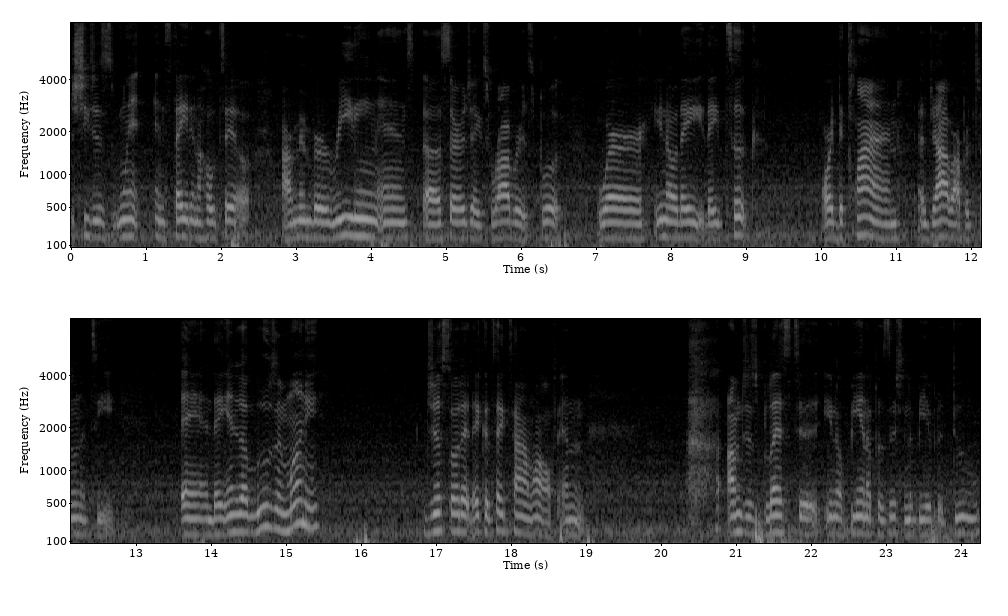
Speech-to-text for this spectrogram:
she just went and stayed in a hotel. I remember reading in uh, Sarah Jakes Roberts' book where you know they they took or declined a job opportunity and they ended up losing money just so that they could take time off. And I'm just blessed to, you know, be in a position to be able to do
